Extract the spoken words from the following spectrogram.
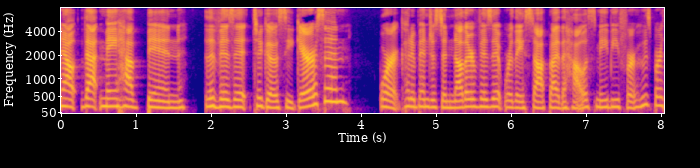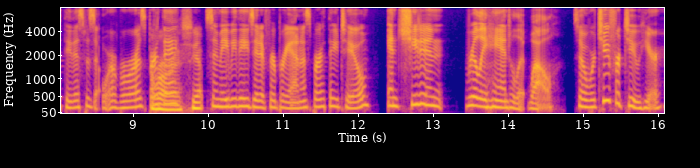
Now, that may have been the visit to go see Garrison, or it could have been just another visit where they stopped by the house, maybe for whose birthday? This was Aurora's birthday. Aurora's, yep. So maybe they did it for Breanna's birthday too. And she didn't really handle it well. So we're two for two here.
